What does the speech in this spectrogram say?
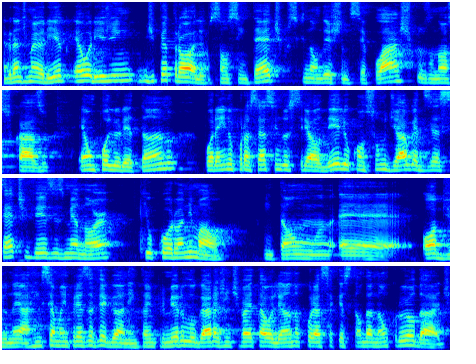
a grande maioria é origem de petróleo. São sintéticos que não deixam de ser plásticos. No nosso caso, é um poliuretano. Porém, no processo industrial dele, o consumo de água é 17 vezes menor que o couro animal. Então, é óbvio, né? A Rinse é uma empresa vegana. Então, em primeiro lugar, a gente vai estar olhando por essa questão da não crueldade.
